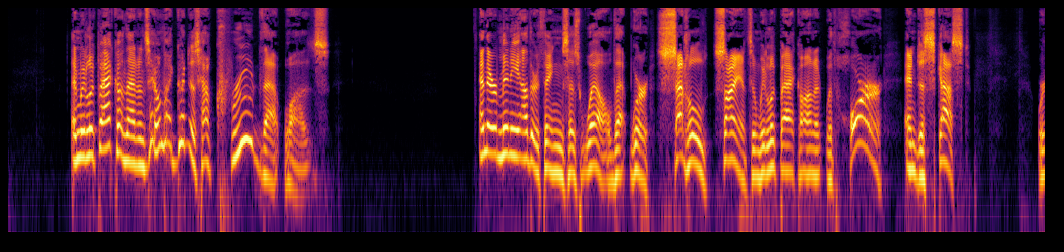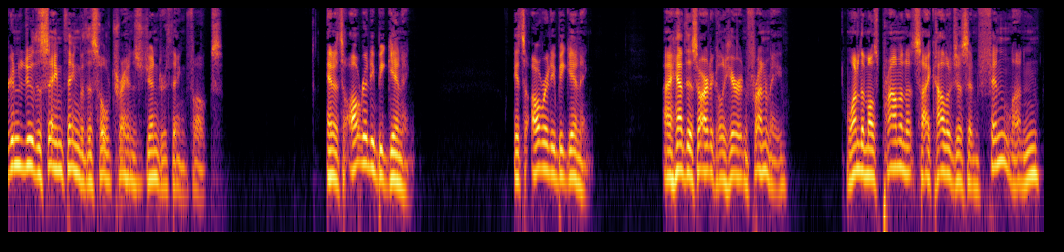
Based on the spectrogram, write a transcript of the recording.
And we look back on that and say, oh my goodness, how crude that was. And there are many other things as well that were settled science, and we look back on it with horror and disgust. We're going to do the same thing with this whole transgender thing, folks. And it's already beginning. It's already beginning. I have this article here in front of me. One of the most prominent psychologists in Finland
